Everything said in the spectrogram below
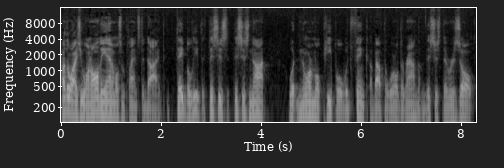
Otherwise, you want all the animals and plants to die. They believe that this is this is not what normal people would think about the world around them. This is the result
